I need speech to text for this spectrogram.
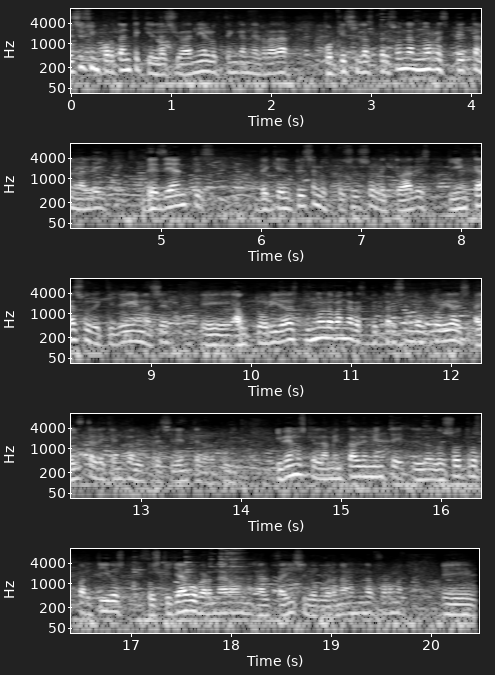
Eso es importante que la ciudadanía lo tenga en el radar, porque si las personas no respetan la ley desde antes de que empiecen los procesos electorales y en caso de que lleguen a ser eh, autoridades, pues no la van a respetar siendo autoridades. Ahí está el ejemplo del presidente de la República. Y vemos que lamentablemente los otros partidos, los que ya gobernaron al país y lo gobernaron de una forma eh,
